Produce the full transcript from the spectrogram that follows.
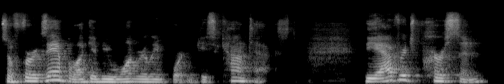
So, for example, I'll give you one really important piece of context. The average person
